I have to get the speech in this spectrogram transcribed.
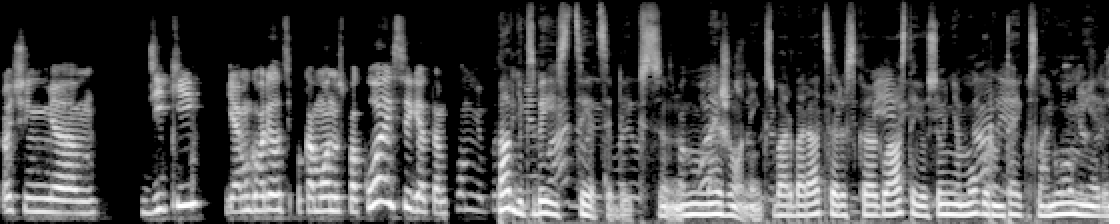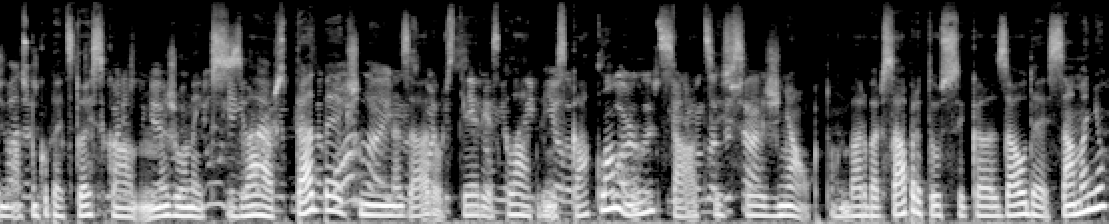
очень э, дикий, Я ему говорила, типа, камон, успокойся, я там помню... Pavģis bijis cietsirdīgs, mežonīgs. Barbara atceras, ka glāstījusi viņam muguru un teikusi, lai nomierinās, un kāpēc tu esi kā mežonīgs zvērs. Tad pēkšņi Nazārovs ķēries klāt viņas kaklam un sācis žņaukt. Un Barbara sapratusi, ka zaudē samaņu,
